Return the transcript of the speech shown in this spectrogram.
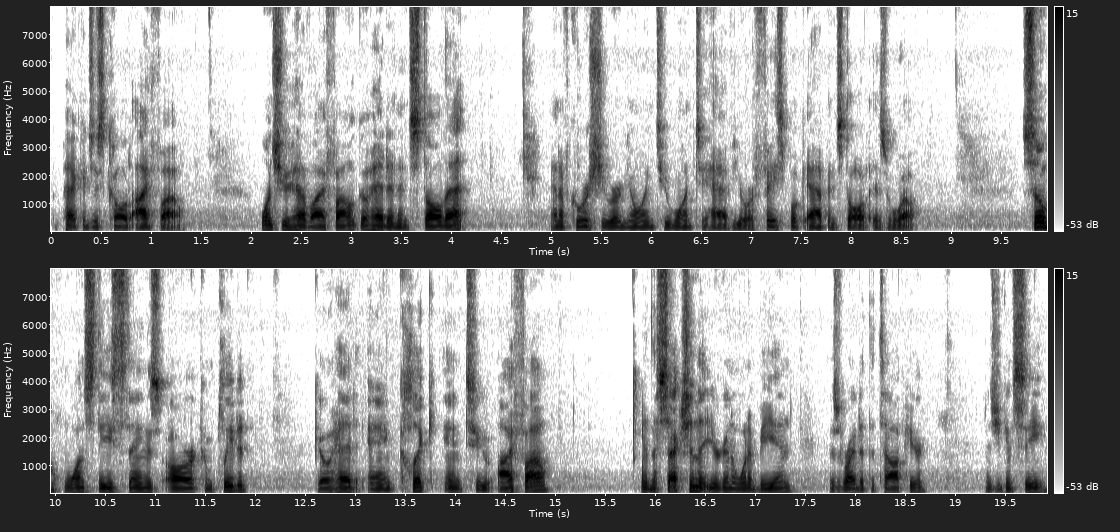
The package is called iFile. Once you have iFile, go ahead and install that. And of course, you are going to want to have your Facebook app installed as well. So once these things are completed, go ahead and click into iFile. And the section that you're going to want to be in is right at the top here. As you can see,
